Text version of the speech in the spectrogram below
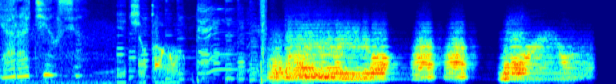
Я родился.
